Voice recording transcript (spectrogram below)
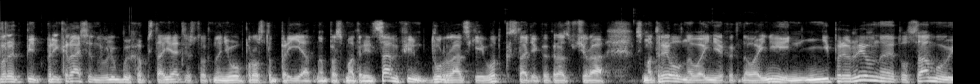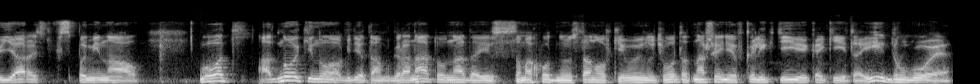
Брэд Питт прекрасен в любых обстоятельствах. На него просто приятно посмотреть. Сам фильм дурацкий. Вот, кстати, как раз вчера смотрел «На войне, как на войне». И непрерывно эту самую ярость вспоминал. Вот одно кино, где там гранату надо из самоходной установки вынуть. Вот отношения в коллективе какие-то. И другое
